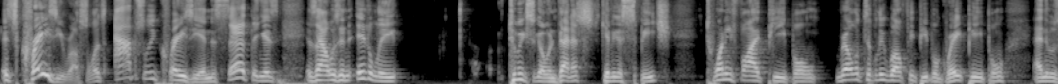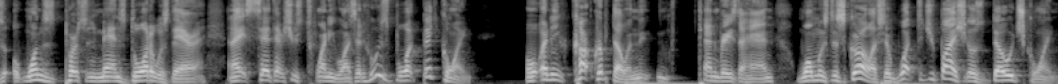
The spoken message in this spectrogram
It's crazy, Russell. It's absolutely crazy. And the sad thing is, is I was in Italy two weeks ago in Venice giving a speech. 25 people, relatively wealthy people, great people. And there was one person, man's daughter was there. And I said that she was 21. I said, Who's bought Bitcoin or any crypto? And 10 raised their hand. One was this girl. I said, What did you buy? She goes, Dogecoin.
